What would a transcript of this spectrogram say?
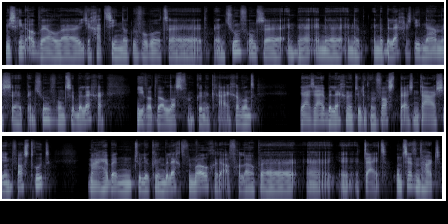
misschien ook wel uh, je gaat zien dat bijvoorbeeld uh, de pensioenfondsen en de, en, de, en, de, en de beleggers die namens pensioenfondsen beleggen, hier wat wel last van kunnen krijgen. Want ja, zij beleggen natuurlijk een vast percentage in vastgoed. Maar hebben natuurlijk hun belegd vermogen de afgelopen tijd ontzettend hard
